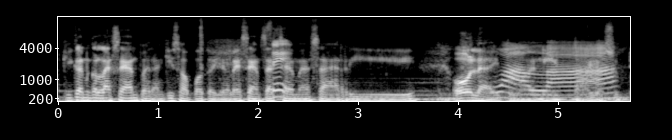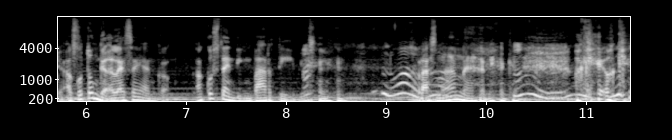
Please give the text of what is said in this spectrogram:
Ki kan lesehan barang ki sopo to ya lesehan Si. saja Mas Sari. Oh lah itu wanita ya sudah. Aku tuh nggak lesehan kok. Aku standing party biasanya. Wah, Prasmanan ya kan. Hmm. Oke oke.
